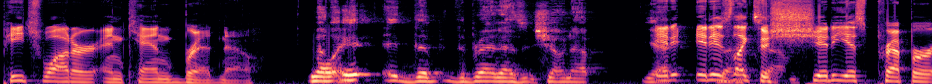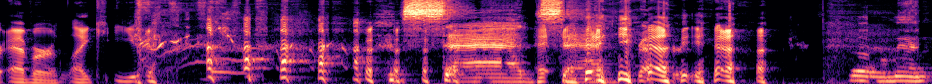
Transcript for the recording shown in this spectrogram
peach water and canned bread now. No, it, it the the bread hasn't shown up yet. it, it is like the but, um, shittiest prepper ever. Like you, sad, sad. yeah, prepper. yeah. Oh man,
